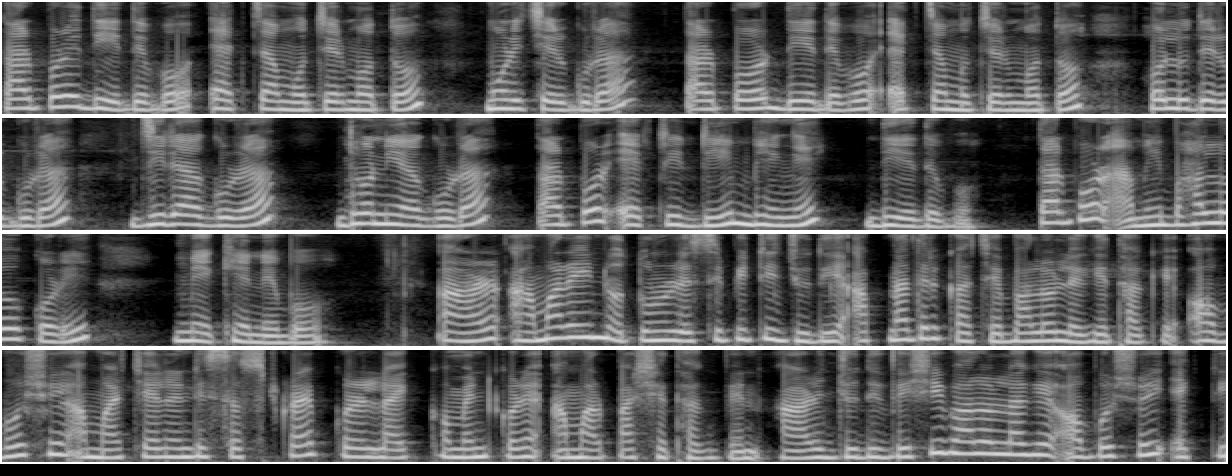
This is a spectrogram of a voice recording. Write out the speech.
তারপরে দিয়ে দেব এক চামচের মতো মরিচের গুঁড়া, তারপর দিয়ে দেব এক চামচের মতো হলুদের গুঁড়া, জিরা গুঁড়া, ধনিয়া গুঁড়া, তারপর একটি ডিম ভেঙে দিয়ে দেব। তারপর আমি ভালো করে মেখে নেব। আর আমার এই নতুন রেসিপিটি যদি আপনাদের কাছে ভালো লেগে থাকে, অবশ্যই আমার চ্যানেলটি সাবস্ক্রাইব করে লাইক কমেন্ট করে আমার পাশে থাকবেন। আর যদি বেশি ভালো লাগে, অবশ্যই একটি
